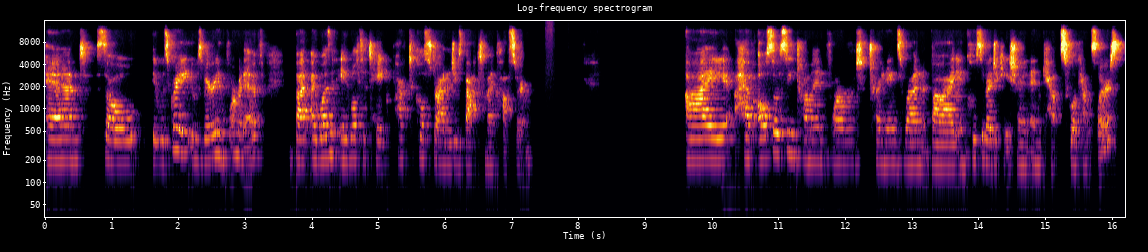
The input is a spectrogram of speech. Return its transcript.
And so it was great. It was very informative, but I wasn't able to take practical strategies back to my classroom. I have also seen trauma informed trainings run by inclusive education and school counselors.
